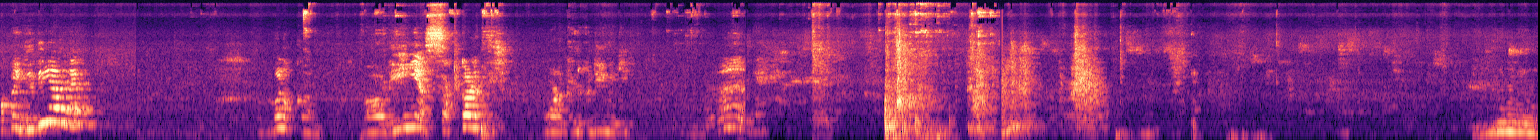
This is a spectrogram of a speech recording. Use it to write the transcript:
அப்ப இது யாரு? அவ்வளோக்காரன் அடிய என் சக்களத்தி. உனக்கு இருக்குடி இன்னைக்கு ம்.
